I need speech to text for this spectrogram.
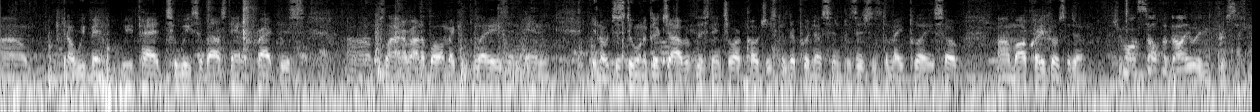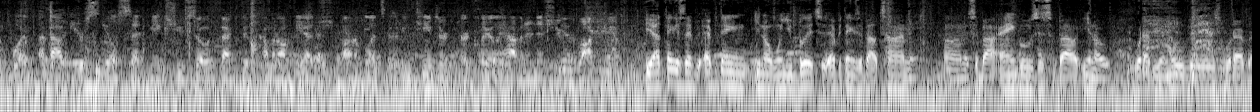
Um, you know, we've been we've had two weeks of outstanding practice, um, flying around the ball, making plays, and, and, you know, just doing a good job of listening to our coaches because they're putting us in positions to make plays. So, um, all credit goes to them. Jamal, self-evaluating for a second, what about your skill set makes you so effective coming off the edge on a blitz? Because I mean, teams are, are clearly having an issue blocking you. Yeah, I think it's everything. You know, when you blitz, everything's about timing. Um, it's about angles. It's about you know whatever your move is, whatever.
